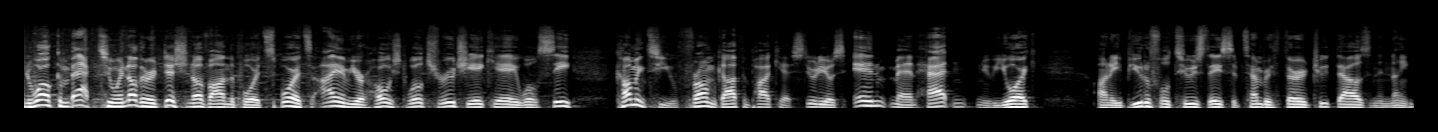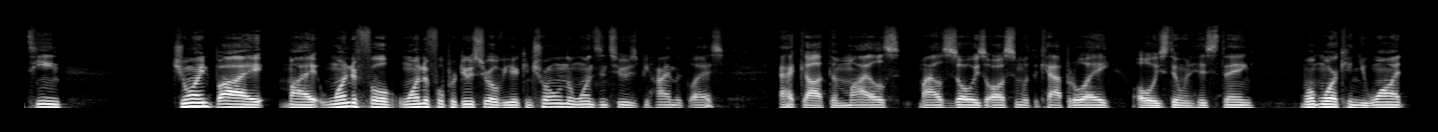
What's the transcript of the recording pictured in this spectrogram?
And welcome back to another edition of On the Board Sports. I am your host, Will Cherucci, aka Will C, coming to you from Gotham Podcast Studios in Manhattan, New York, on a beautiful Tuesday, September 3rd, 2019. Joined by my wonderful, wonderful producer over here, controlling the ones and twos behind the glass at Gotham, Miles. Miles is always awesome with the capital A, always doing his thing. What more can you want?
